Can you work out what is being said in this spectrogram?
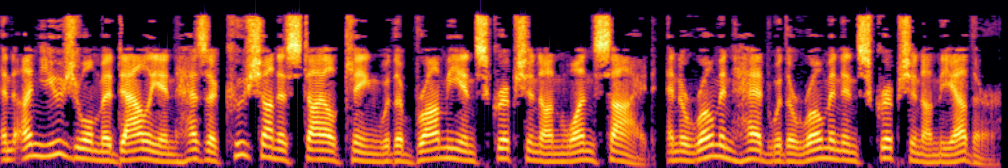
An unusual medallion has a Kushana-style king with a Brahmi inscription on one side, and a Roman head with a Roman inscription on the other.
